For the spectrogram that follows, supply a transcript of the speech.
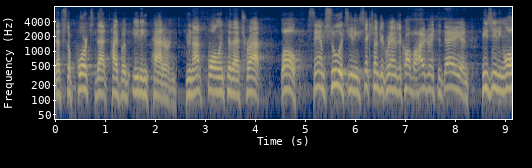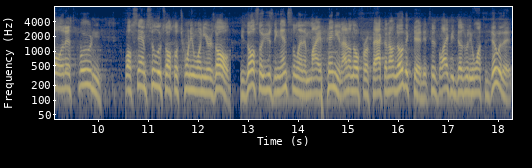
that supports that type of eating pattern. Do not fall into that trap. Whoa, Sam Sulek's eating 600 grams of carbohydrates a day and he's eating all of this food. And well, Sam Sulek's also 21 years old. He's also using insulin, in my opinion. I don't know for a fact. I don't know the kid. It's his life. He does what he wants to do with it.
